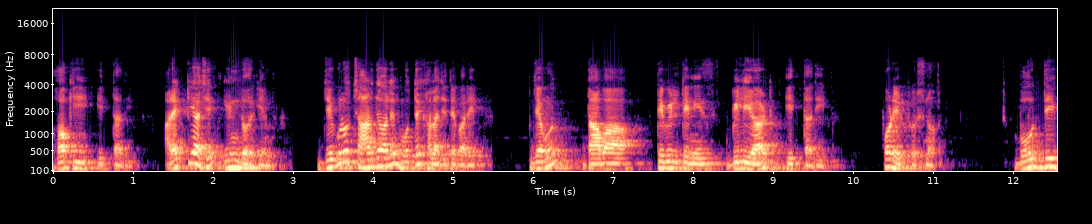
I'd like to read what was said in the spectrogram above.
হকি ইত্যাদি। আরেকটি আছে ইনডোর গেম যেগুলো চার দেওয়ালের মধ্যে খেলা যেতে পারে, যেমন দাবা টেবিল টেনিস বিলিয়ার্ড ইত্যাদি। পরের প্রশ্ন, বৌদ্ধিক,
